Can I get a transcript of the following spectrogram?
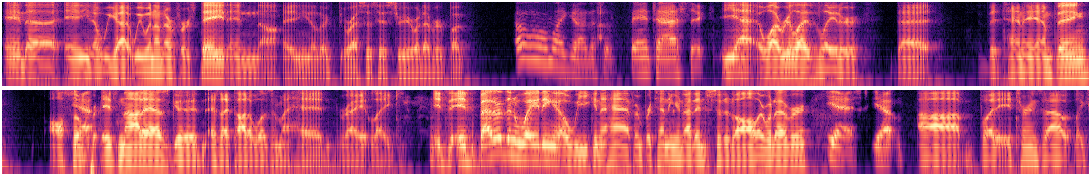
And uh and you know, we got we went on our first date and uh, and you know, the, the rest is history or whatever. But Oh my god, that's fantastic. yeah, well I realized later that the 10 a.m. thing also Yeah. it's not as good as I thought it was in my head, right? Like it's it's better than waiting a week and a half and pretending you're not interested at all or whatever. Yes, yeah. Uh, but it turns out, like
